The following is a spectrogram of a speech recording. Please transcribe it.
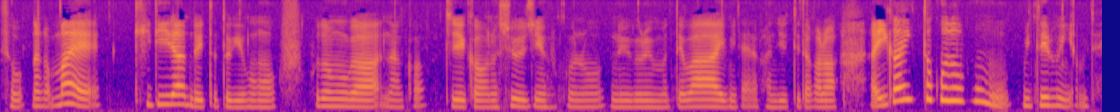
そうなんか前キディランド行った時も子供がなんかちいかわの囚人服のぬいぐるみ持ってわーいみたいな感じ言ってたから意外と子供も見てるんやみたい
